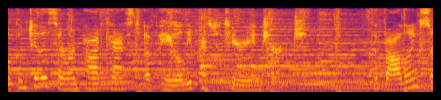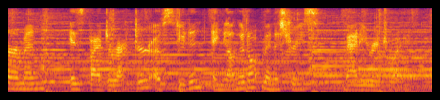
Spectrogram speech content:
welcome to the Sermon Podcast of Paoli Presbyterian Church. The following sermon is by Director of Student and Young Adult Ministries, Maddie Ridgeway.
